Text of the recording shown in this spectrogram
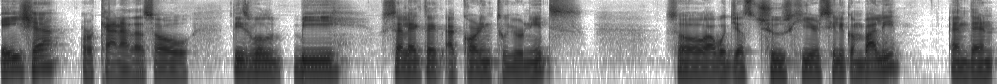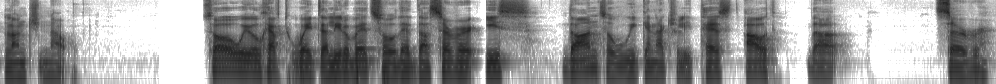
Asia, or Canada. So this will be selected according to your needs. So I would just choose here Silicon Valley and then launch now. So we will have to wait a little bit so that the server is done so we can actually test out the server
